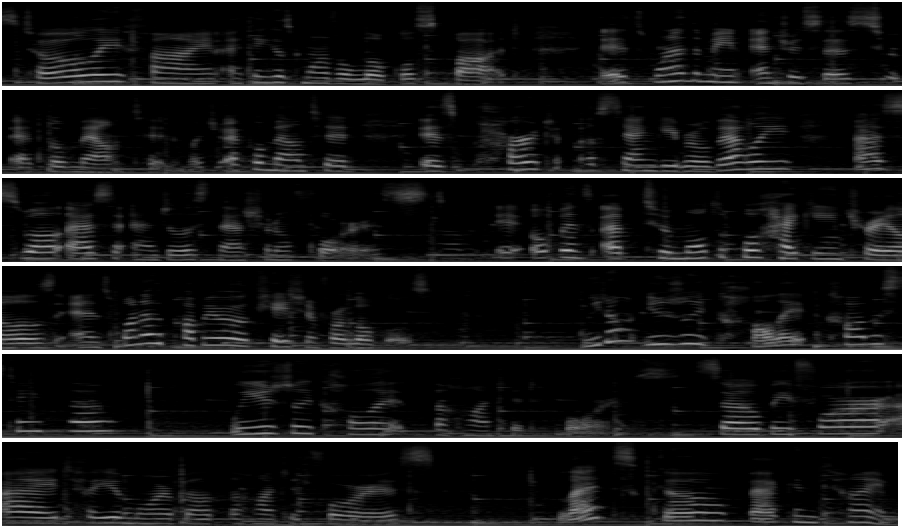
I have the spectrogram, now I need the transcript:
it's totally fine. I think it's more of a local spot. It's one of the main entrances to Echo Mountain, which Echo Mountain is part of San Gabriel Valley as well as the Angeles National Forest. Um, it opens up to multiple hiking trails and it's one of the popular locations for locals. We don't usually call it Cobb Estate though. We usually call it the Haunted Forest. So before I tell you more about the Haunted Forest, Let's go back in time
